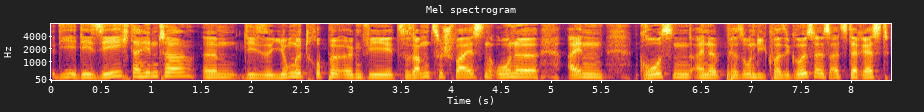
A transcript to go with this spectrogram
die Idee sehe ich dahinter, ähm, diese junge Truppe irgendwie zusammenzuschweißen, ohne einen großen, eine Person, die quasi größer ist als der Rest.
